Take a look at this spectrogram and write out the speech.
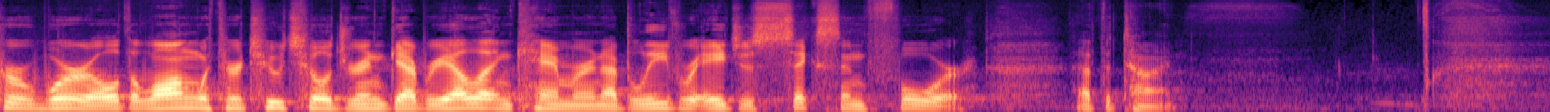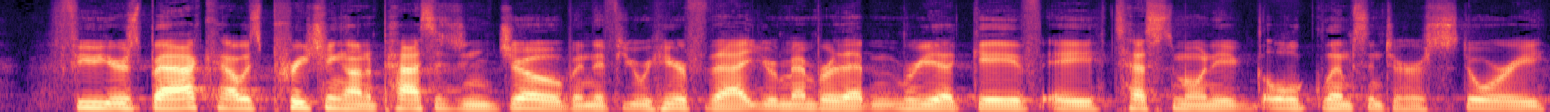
her world, along with her two children, Gabriella and Cameron, I believe were ages six and four at the time. A few years back, I was preaching on a passage in Job, and if you were here for that, you remember that Maria gave a testimony, a little glimpse into her story.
